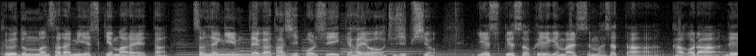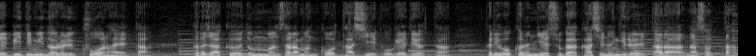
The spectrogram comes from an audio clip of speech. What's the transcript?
그 눈먼 사람이 예수께 말하였다. 선생님, 내가 다시 볼 수 있게 하여 주십시오. 예수께서 그에게 말씀하셨다. 가거라, 내 믿음이 너를 구원하였다. 그러자 그 눈먼 사람은 곧 다시 보게 되었다. 그리고 그는 예수가 가시는 길을 따라 나섰다.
